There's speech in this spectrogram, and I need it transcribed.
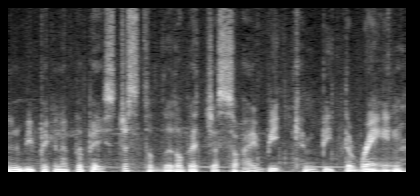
I'm gonna be picking up the pace just a little bit, just so I beat can beat the rain.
